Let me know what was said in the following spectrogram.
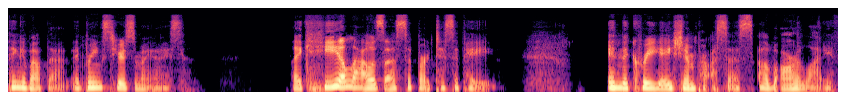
Think about that. It brings tears to my eyes. Like he allows us to participate in the creation process of our life.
